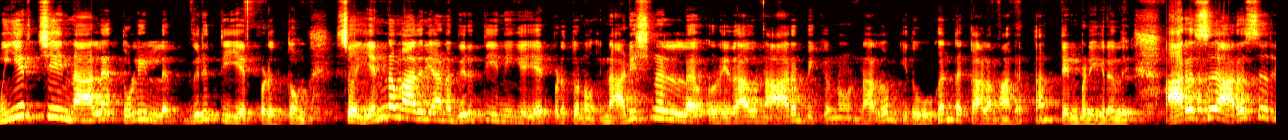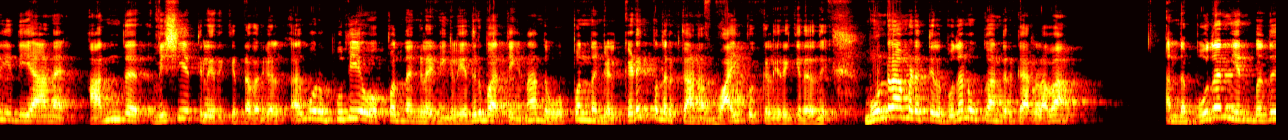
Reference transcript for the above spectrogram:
முயற்சியினால தொழிலில் விருத்தி ஏற்படுத்தும். ஸோ என்ன மாதிரியான விருத்தியை நீங்கள் ஏற்படுத்தணும்? இன்னும் அடிஷ்னலில் ஒரு ஏதாவது ஒன்று ஆரம்பிக்கணும்னாலும் இது உகந்த காலமாகத்தான் தென்படுகிறது. அரசு அரசு ரீதியான அந்த விஷயத்தில் இருக்கின்றவர்கள் அது ஒரு புதிய ஒப்பந்தங்களை நீங்கள் எதிர்பார்த்தீங்கன்னா அந்த ஒப்பந்தங்கள் கிடைப்பதற்கான வாய்ப்புகள் இருக்கிறது. மூன்றாம் இடத்தில் புதன் உட்கார்ந்திருக்கார் அல்லவா? அந்த புதன் என்பது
